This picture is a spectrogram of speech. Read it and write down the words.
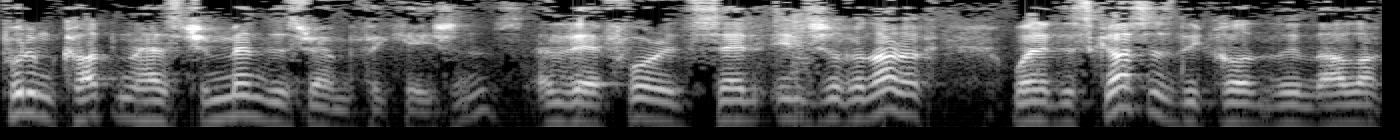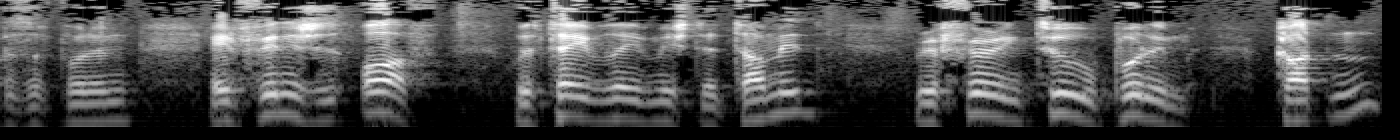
Purim Katan has tremendous ramifications, and therefore it's said in Shulchan Aruch, when it discusses the, the, the halakas of Purim, it finishes off with Teiv Lev Mishta Tamid, referring to Purim cotton,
